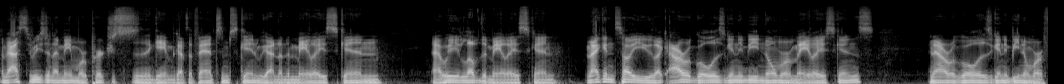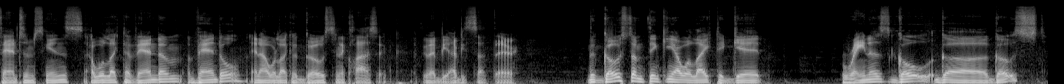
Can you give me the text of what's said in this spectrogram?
And that's the reason I made more purchases in the game. We got the Phantom skin, we got another melee skin. I really love the melee skin. And I can tell you, like, our goal is going to be no more melee skins. And our goal is going to be no more Phantom skins. I would like Vandam, a Vandal, and I would like a Ghost and a Classic. I think that'd be, I'd be set there. The Ghost, I'm thinking I would like to get Reyna's goal, uh, Ghost.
